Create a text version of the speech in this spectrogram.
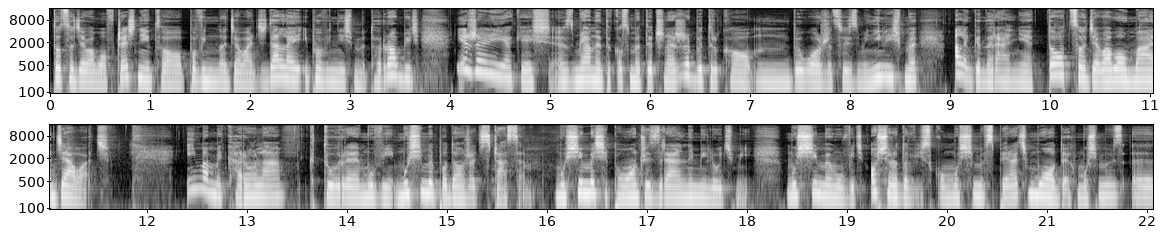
to co działało wcześniej, to powinno działać dalej i powinniśmy to robić. Jeżeli jakieś zmiany to kosmetyczne, żeby tylko mm, było, że coś zmieniliśmy, ale generalnie to, co działało, ma działać. I mamy Karola, który mówi: Musimy podążać z czasem, musimy się połączyć z realnymi ludźmi, musimy mówić o środowisku, musimy wspierać młodych, musimy e,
